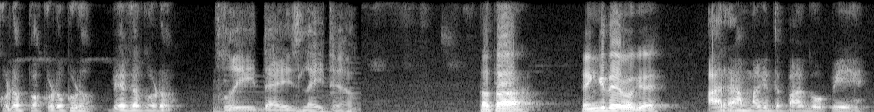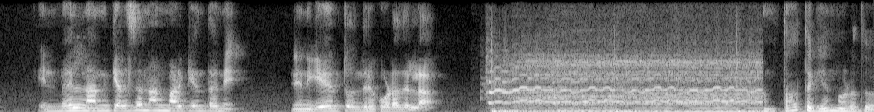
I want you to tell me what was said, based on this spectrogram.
ಕೊಡಪ್ಪ ಕೊಡು ಕೊಡು. ಬೇಗ ಕೊಡು. Three days later. ತಾತ ಹೆಂಗಿದೆ ಇವಾಗ? ಆರಾಮಾಗಿದ್ದಪ್ಪ ಗೋಪಿ. ಇನ್ಮೇಲೆ ನನ್ನ ಕೆಲಸ ನಾನು ಮಾಡ್ಕೊಂತಾನೆ. ನಿನಗೇನು ತೊಂದರೆ ಕೊಡೋದಿಲ್ಲ. ನಮ್ಮ ತಾತಗೆ ಏನು ಮಾಡೋದು?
